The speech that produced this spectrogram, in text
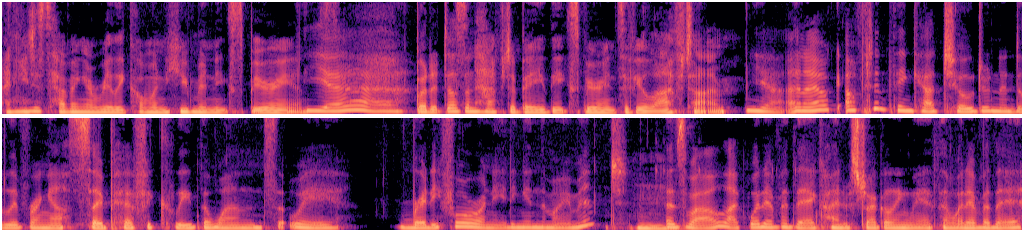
and you're just having a really common human experience. Mm. Yeah. But it doesn't have to be the experience of your lifetime. Yeah, and I often think our children are delivering us so perfectly the ones that we're ready for or needing in the moment as well. Like whatever they're kind of struggling with and whatever they're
